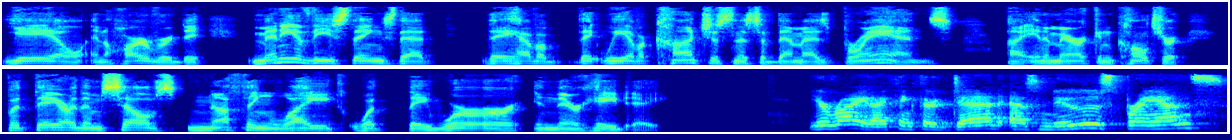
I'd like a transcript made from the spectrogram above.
Yale and Harvard, many of these things that they have a they, we have a consciousness of them as brands uh, in American culture, but they are themselves nothing like what they were in their heyday. You're right. I think they're dead as news brands,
